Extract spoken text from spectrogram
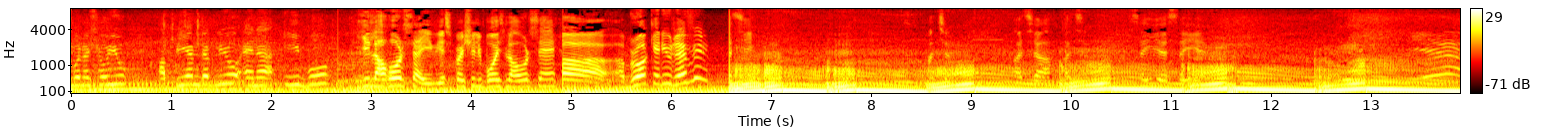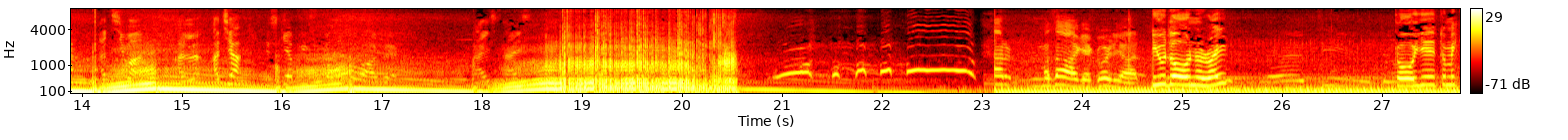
I'm gonna show you a BMW and a Evo. ये लाहौर से आई हुई है स्पेशली बॉयज़ लाहौर से हैं। Bro can you rev it? अच्छा अच्छा अच्छा। सही है सही है। Yeah अच्छी बात। अच्छा इसकी अपनी स्टॉक हो नाइस नाइस यार मज़ा आ गया गुड यार। यू द ओनर राइट तो ये तुम्हें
